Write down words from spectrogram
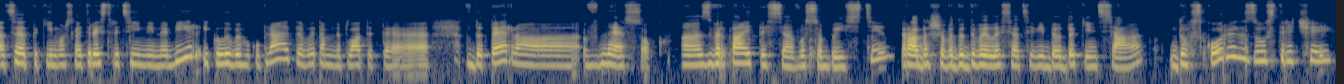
е, це такий, можна сказати, реєстраційний набір, і коли ви його купляєте, ви там не платите в дотера внесок. Звертайтеся в особисті. Рада, що ви додивилися це відео до кінця. До скорих зустрічей!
